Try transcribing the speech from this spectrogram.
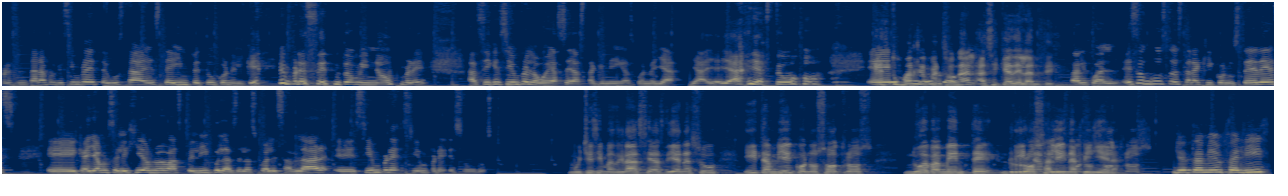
presentara porque siempre te gusta este ímpetu con el que presento mi nombre. Así que siempre lo voy a hacer hasta que me digas, bueno, ya, ya, ya, ya, ya estuvo. Es tu eh, marca personal, así que adelante. Tal cual. Es un gusto estar aquí con ustedes, eh, que hayamos elegido nuevas películas de las cuales hablar. Eh, siempre, siempre es un gusto. Muchísimas gracias, Diana Su. Y también con nosotros nuevamente Rosalina Piñera. Yo también feliz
